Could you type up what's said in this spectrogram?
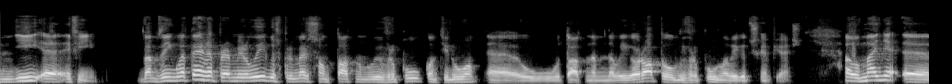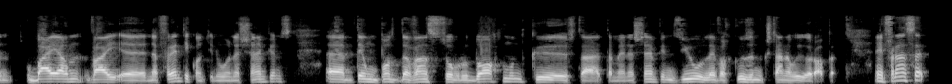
um, e, uh, enfim, Vamos à Inglaterra, Premier League, os primeiros são Tottenham e Liverpool, continuam uh, o Tottenham na Liga Europa, o Liverpool na Liga dos Campeões. A Alemanha, uh, o Bayern vai uh, na frente e continua na Champions, tem um ponto de avanço sobre o Dortmund, que está também na Champions, e o Leverkusen, que está na Liga Europa. Em França,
